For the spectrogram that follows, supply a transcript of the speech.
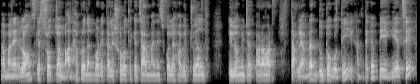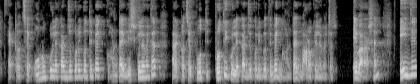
মানে লঞ্চকে স্রোতটা বাধা প্রদান করে, তাহলে ষোলো থেকে চার মাইনাস করলে হবে টুয়েলভ কিলোমিটার পার আওয়ার তাহলে আমরা দুটো গতি এখান থেকে পেয়ে গিয়েছি। একটা হচ্ছে অনুকূলে কার্যকরী গতিবেগ ঘন্টায় বিশ কিলোমিটার আর একটা হচ্ছে প্রতি- প্রতিকূলে কার্যকরী গতিবেগ ঘন্টায় বারো কিলোমিটার এবার আসেন, এই যে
